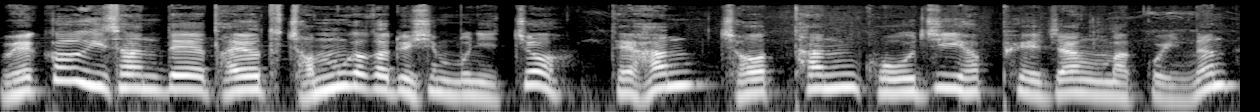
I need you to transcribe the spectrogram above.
외과 의사인데 다이어트 전문가가 되신 분이 있죠. 대한 저탄고지협회장 맡고 있는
